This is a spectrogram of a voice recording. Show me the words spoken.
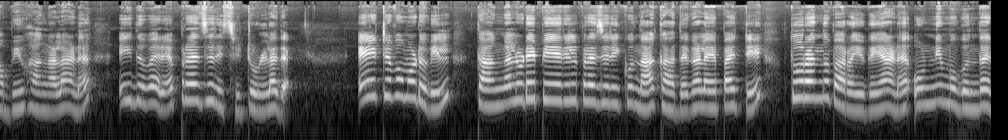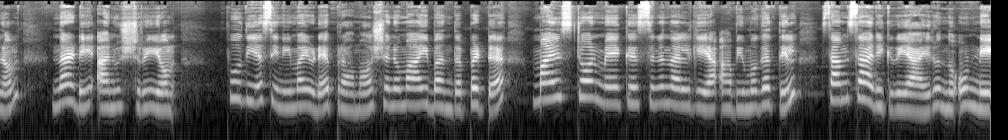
അഭ്യൂഹങ്ങളാണ് ഇതുവരെ പ്രചരിച്ചിട്ടുള്ളത്. ഏറ്റവും ഒടുവിൽ തങ്ങളുടെ പേരിൽ പ്രചരിക്കുന്ന കഥകളെപ്പറ്റി തുറന്നു പറയുകയാണ് ഉണ്ണി മുകുന്ദനും നടി അനുശ്രീയും. പുതിയ സിനിമയുടെ പ്രമോഷനുമായി ബന്ധപ്പെട്ട് മൈൽ സ്റ്റോൺ മേക്കേഴ്സിന് നൽകിയ അഭിമുഖത്തിൽ സംസാരിക്കുകയായിരുന്നു ഉണ്ണി.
